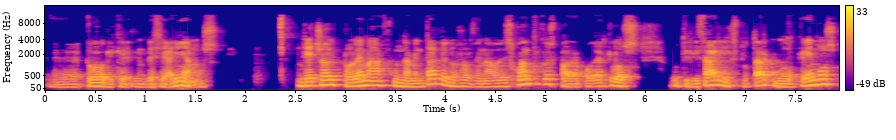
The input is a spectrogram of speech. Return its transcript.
eh, todo lo que desearíamos. De hecho, el problema fundamental de los ordenadores cuánticos para poderlos utilizar y explotar como lo queremos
